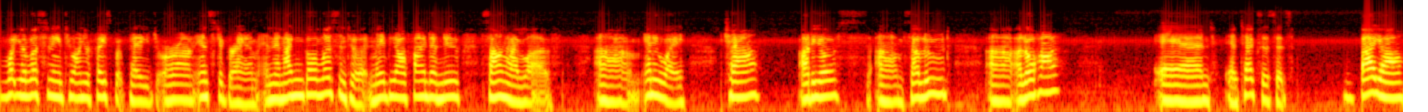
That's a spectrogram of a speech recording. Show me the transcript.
what you're listening to on your Facebook page or on Instagram, and then I can go listen to it. Maybe I'll find a new song I love. Um, anyway, ciao, adios, um, salud uh, aloha. And in Texas, it's bye, y'all.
